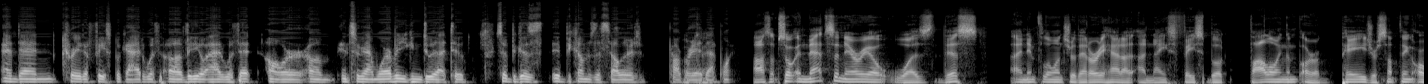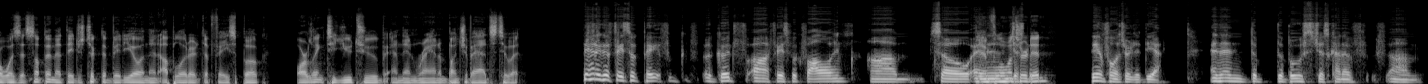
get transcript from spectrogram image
and then create a Facebook ad with a video ad with it, or um, Instagram, wherever you can do that too. So because it becomes the seller's property Okay. at that point. Awesome. So in that scenario, was this an influencer that already had a, a nice Facebook following them or a page or something, or was it something that they just took the video and then uploaded it to Facebook or linked to YouTube and then ran a bunch of ads to it? They had a good Facebook page, a good uh, Facebook following. Um, so The influencer just- did. The influencer did, yeah. And then the the boost just kind of um,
